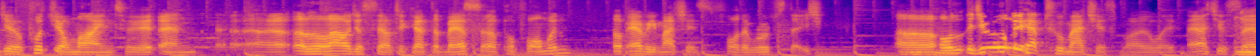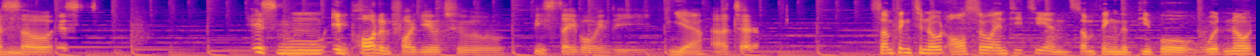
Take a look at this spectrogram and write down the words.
you put your mind to it and uh, allow yourself to get the best uh, performance of every matches for the group stage. Uh, Mhm. You only have two matches, by the way, as you said. Mhm. So it's it's important for you to be stable in the Yeah. uh, tournament. Something to note also, NTT, and something that people would note.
